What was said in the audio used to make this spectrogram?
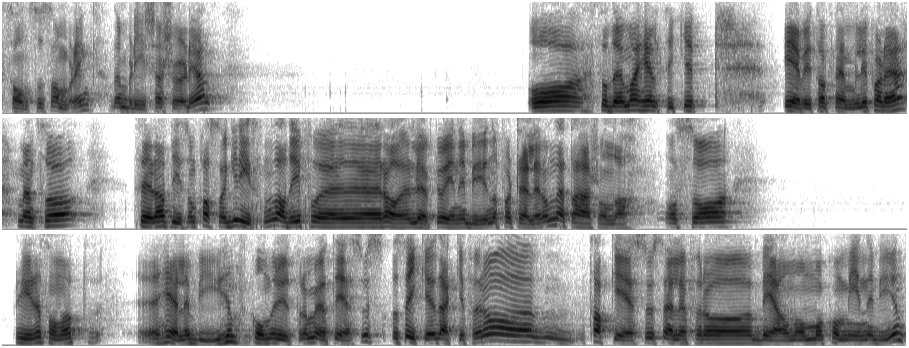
sans og samling. De blir seg sjøl igjen. Og, så de er helt sikkert evig takknemlige for det. Men så ser du at de som passa grisene, da, de får, løper jo inn i byen og forteller om dette her. sånn da. Og så blir det sånn at Eh, hele byen kommer ut for å møte Jesus. Altså ikke, det er ikke for å takke Jesus eller for å be han om å komme inn i byen.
